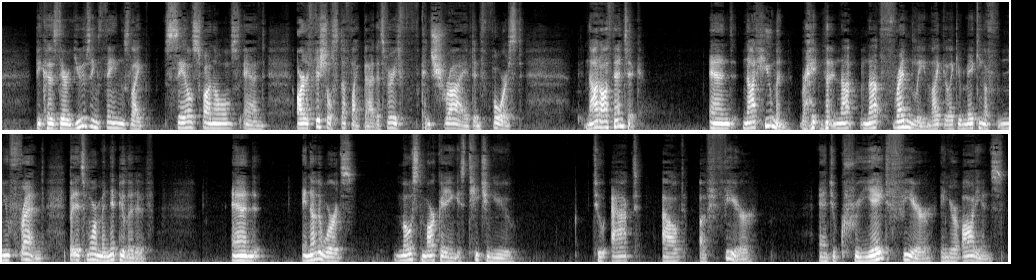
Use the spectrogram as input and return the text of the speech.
because they're using things like sales funnels and artificial stuff like that. That's very contrived and forced, not authentic and not human, right? Not, not friendly, like, like you're making a new friend, but it's more manipulative. And in other words, most marketing is teaching you to act out of fear and to create fear in your audience.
